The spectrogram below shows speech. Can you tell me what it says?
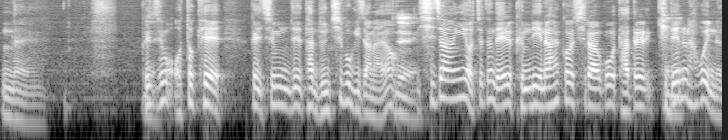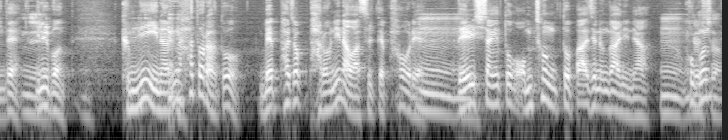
네. 그 지금 어떻게 그 지금 이제 다 눈치 보기잖아요. 네. 시장이 어쨌든 내일 금리 인하할 것이라고 다들 기대는 하고 있는데 네. 일 1번 금리 인하는 하더라도 매파적 발언이 나왔을 때 파월에 음. 내일 시장이 또 엄청 또 빠지는 거 아니냐. 음, 혹은 그렇죠.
